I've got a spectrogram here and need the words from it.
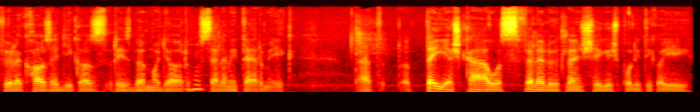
főleg ha az egyik az részben magyar uh-huh. szellemi termék. Tehát a teljes káosz, felelőtlenség és politikai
